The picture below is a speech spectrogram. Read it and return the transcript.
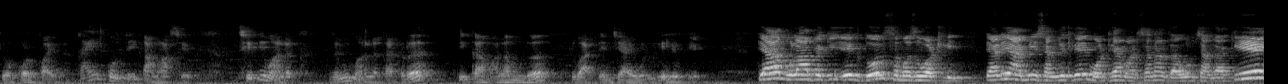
किंवा कोळपायला काही कोणतेही काम असेल शेती मालक जमीन मालकाकडं ती कामाला मुलं किंवा त्यांची आईवडील गेले होते. त्या मुलापैकी एक दोन समज वाटली. त्याने आम्ही सांगितले मोठ्या माणसांना जाऊन सांगा की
